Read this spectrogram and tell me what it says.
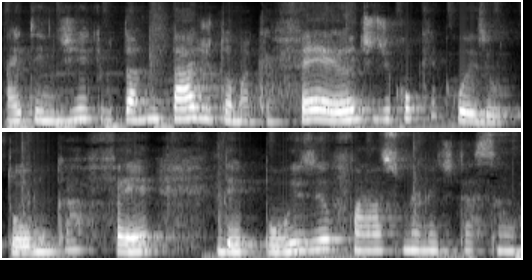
Aí tem dia que dá vontade de tomar café antes de qualquer coisa. Eu tomo café, depois eu faço minha meditação.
